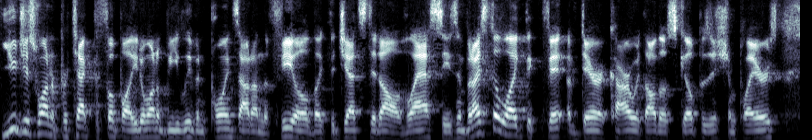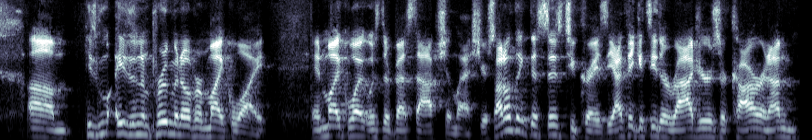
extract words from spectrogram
you just want to protect the football. You don't want to be leaving points out on the field like the Jets did all of last season. But I still like the fit of Derek Carr with all those skill position players. Um, he's he's an improvement over Mike White and Mike White was their best option last year. So I don't think this is too crazy. I think it's either Rodgers or Carr, and I'm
